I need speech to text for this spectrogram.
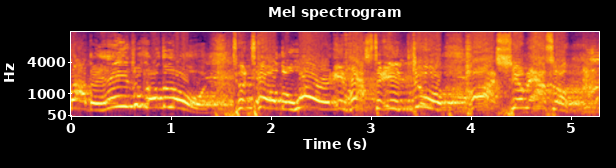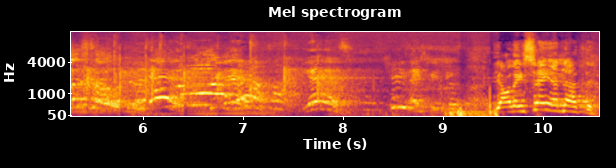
by the angels of the Lord to tell the word it has to endure hardship as a. Yes. Yes. You, Jesus. Y'all ain't saying nothing.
